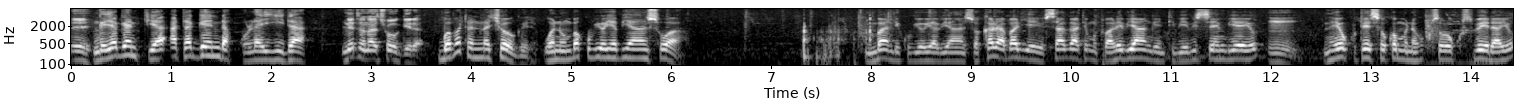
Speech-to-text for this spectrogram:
Eh. nga yaga nti atagenda kulayira. Naye tanakyogera bw'aba talinakyogera wano mba ku byoya byanswa mba ndi ku byoya byanswa kale abali eyo saaga ate mutwale byange nti byebisembyeyo Mm. naye okuteesa okwa mwenako kusobola okubeerayo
